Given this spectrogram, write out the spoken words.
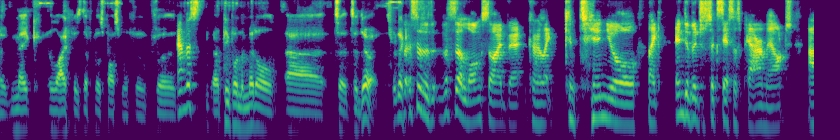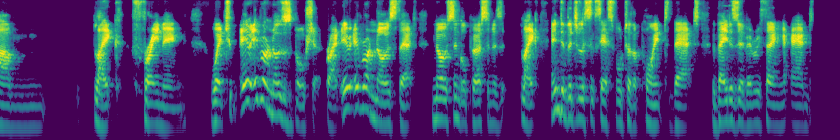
uh, make life as difficult as possible for for And this you know, people in the middle uh, to to do it. It's ridiculous. this is this is alongside that kind of like continual like individual success is paramount um like framing which everyone knows is bullshit right? Everyone knows that no single person is like individually successful to the point that they deserve everything and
